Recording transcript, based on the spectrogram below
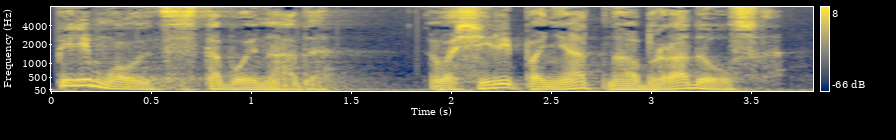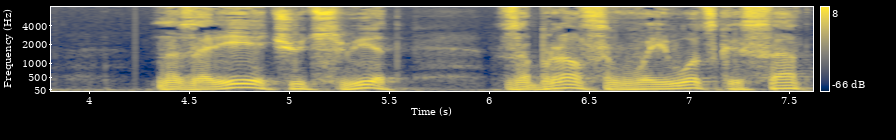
Перемолвиться с тобой надо». Василий, понятно, обрадовался. На заре чуть свет забрался в воеводский сад,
